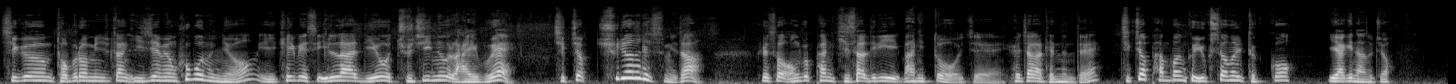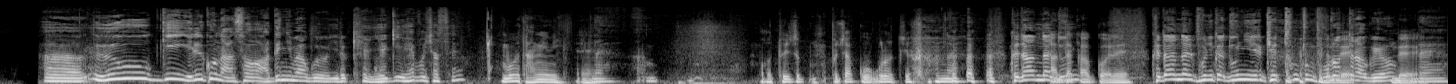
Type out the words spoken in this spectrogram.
지금 더불어민주당 이재명 후보는요, 이 KBS 일라디오 주진우 라이브에 직접 출연을 했습니다. 그래서 언급한 기사들이 많이 또 이제 회자가 됐는데 직접 한번 그 육성을 듣고 이야기 나누죠. 어, 의혹이 일고 나서 아드님하고 이렇게 얘기해 보셨어요? 뭐 당연히. 네. 네. 뭐 뒤에서 붙잡고 울었죠. 네. 그 다음 날 안타깝고, 네. 그 다음 날 보니까 눈이 이렇게 퉁퉁 불었더라고요. 네. 네. 네.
